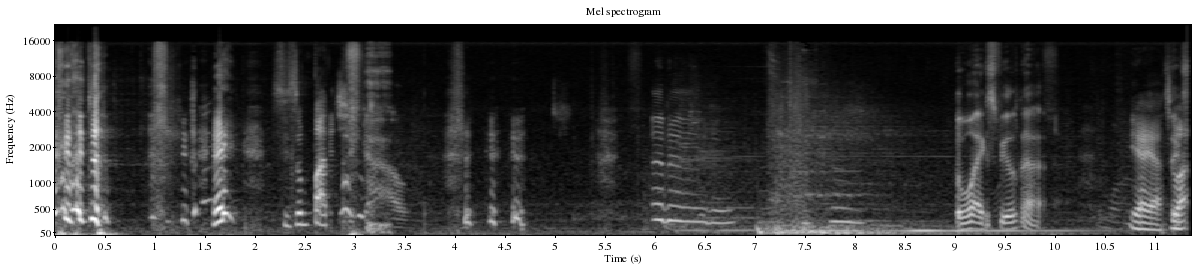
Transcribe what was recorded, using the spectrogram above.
Nadio. Hei, si sempat. Ciao. Semua exfil nggak? Iya Yeah yeah.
